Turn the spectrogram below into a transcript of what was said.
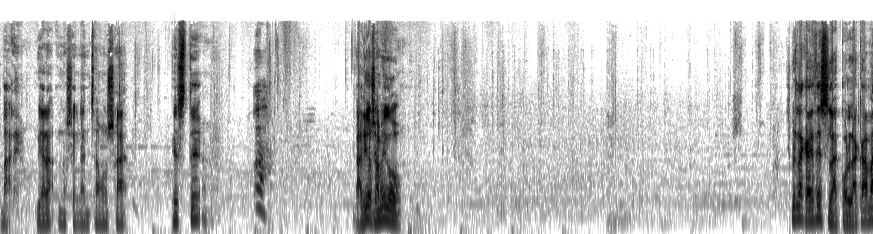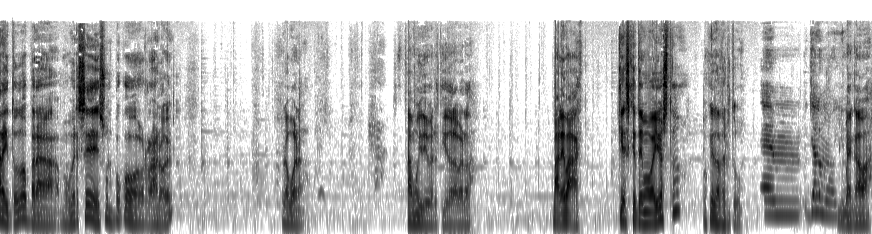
Vale, y ahora nos enganchamos a este. ¡Ah! Adiós, amigo. Es verdad que a veces la, con la cámara y todo para moverse es un poco raro, ¿eh? Pero bueno. Está muy divertido, la verdad. Vale, va. ¿Quieres que te mueva yo esto? ¿O quieres hacer tú? Em, ya lo muevo yo. Venga, va.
